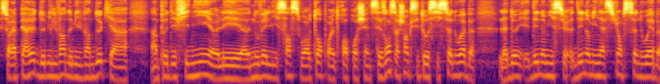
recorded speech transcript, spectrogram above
sur la période 2020-2022 qui a un peu défini euh, les euh, nouvelles licences World Tour pour les trois prochaines saisons, sachant que c'était aussi Sunweb, la dénomination, dénomination Sunweb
